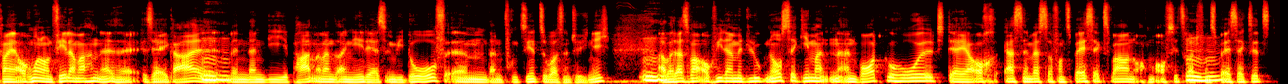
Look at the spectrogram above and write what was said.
kann man ja auch immer noch einen Fehler machen, ne? ist, ja, ist ja egal. Mhm. Wenn dann die Partner dann sagen, nee, der ist irgendwie doof, ähm, dann funktioniert sowas natürlich nicht. Mhm. Aber das war auch wieder mit Luke Nosek jemanden an Bord geholt, der ja auch erster Investor von SpaceX war und auch im Aufsichtsrat mhm. von SpaceX sitzt.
